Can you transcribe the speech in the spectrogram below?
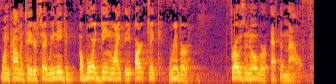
One commentator said we need to avoid being like the Arctic River, frozen over at the mouth.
